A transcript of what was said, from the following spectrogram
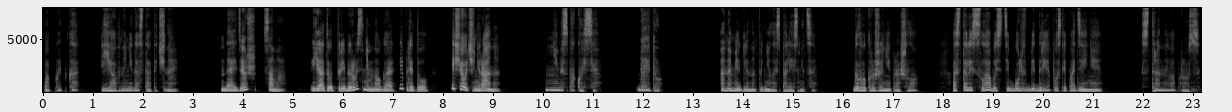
попытка явно недостаточная. Дойдешь сама? Я тут приберусь немного и приду. Еще очень рано». «Не беспокойся. Дойду». Она медленно поднялась по лестнице. Головокружение прошло. Остались слабости, боль в бедре после падения. Странный вопрос.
